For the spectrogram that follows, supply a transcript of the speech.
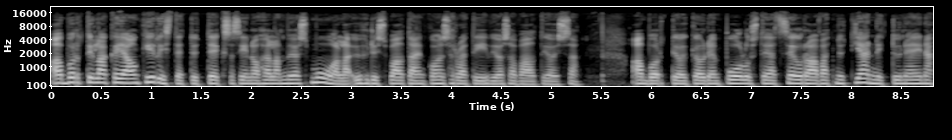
Aborttilakeja on kiristetty Teksasin ohella myös muualla Yhdysvaltain konservatiiviosavaltioissa. Aborttioikeuden puolustajat seuraavat nyt jännittyneinä,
